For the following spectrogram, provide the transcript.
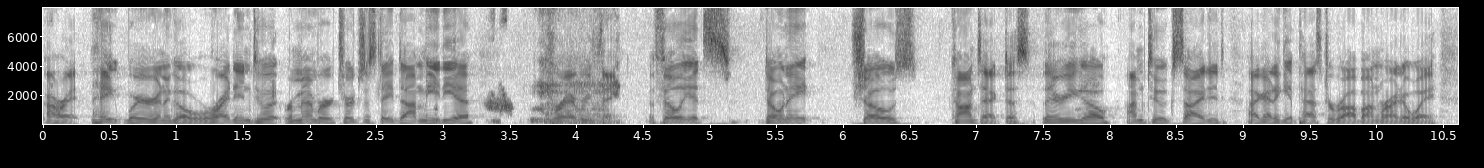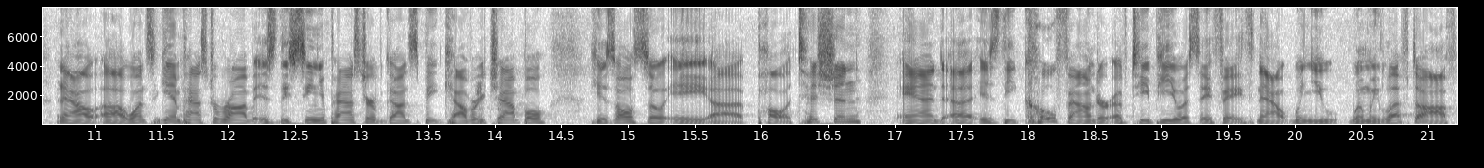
All right. Hey, we're going to go right into it. Remember, churchandstate.media for everything affiliates, donate, shows, contact us. There you go. I'm too excited. I got to get Pastor Rob on right away. Now, uh, once again, Pastor Rob is the senior pastor of Godspeak Calvary Chapel. He is also a uh, politician and uh, is the co-founder of TPUSA Faith. Now, when you when we left off,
